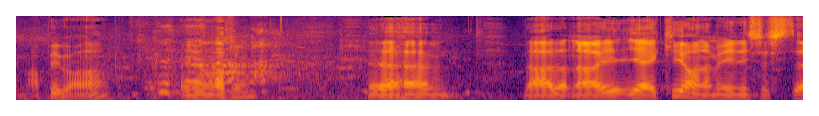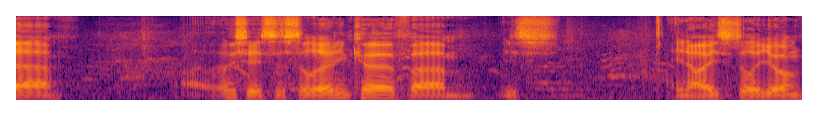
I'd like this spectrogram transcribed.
I'm happy about that. Are you Yeah. Um, no, I don't know. Yeah, Keaon. I mean, it's just uh, obviously it's just a learning curve. Um, he's you know, he's still young.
